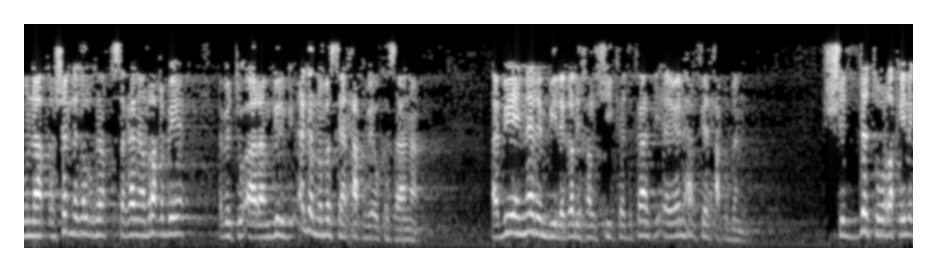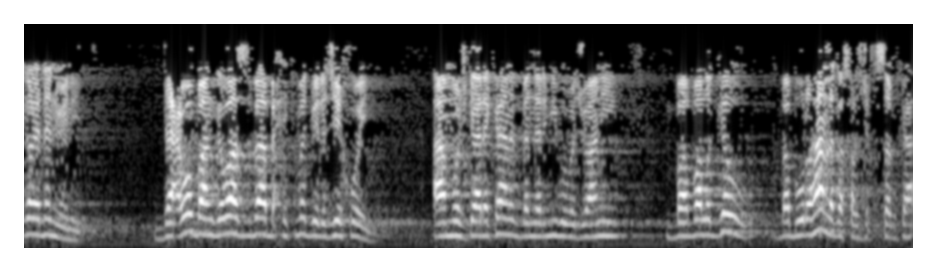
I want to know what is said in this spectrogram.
مناقەشە لەگەڵ بکەن قسەکانیان ڕق بێ ئەبێت تو ئارامگیر بی. ئەگەر مەبەستیان حەق بێ ئەو کەسانە. ئەبێ نەرم بی لەگەڵی خەڵکی کە کاتی ئەوێن حەق فێر حەق بن. شدت و ڕقی لەگەڵ نەنوێنیت. دعوە بانگەواز با بە حکمت بێ لە جێ خۆی ئامۆژگارەکانت بە نەرمی بۆ بە جوانی بە بەڵگە و بە بورهان لەگەڵ خەڵکی قسە بکە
